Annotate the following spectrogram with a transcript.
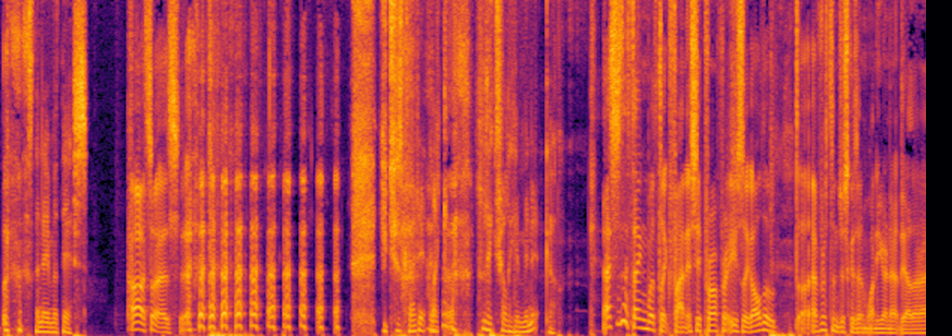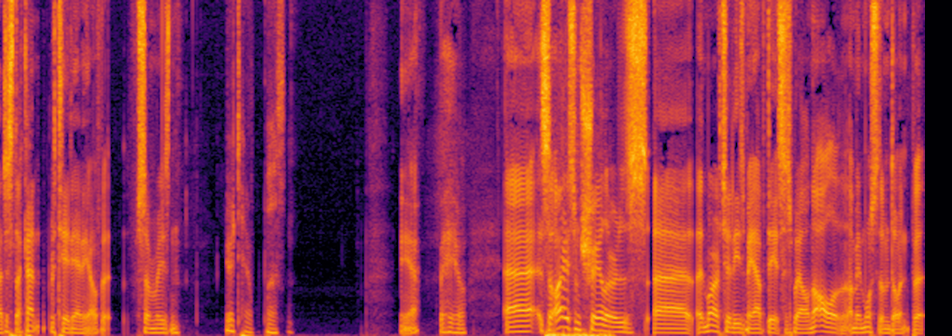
That's the name of this. Oh, so it is. You just read it like literally a minute ago. This is the thing with like fantasy properties. Like, although everything just goes in one ear and out the other, I just I can't retain any of it for some reason. You're a terrible person. Yeah, but hey ho. Uh, so I have some trailers, uh, and one or two of these may have dates as well. Not all. I mean, most of them don't. But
